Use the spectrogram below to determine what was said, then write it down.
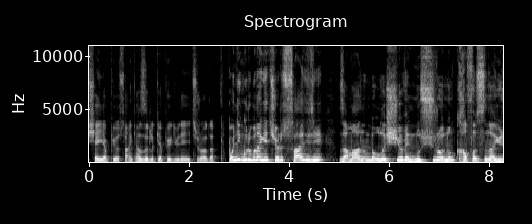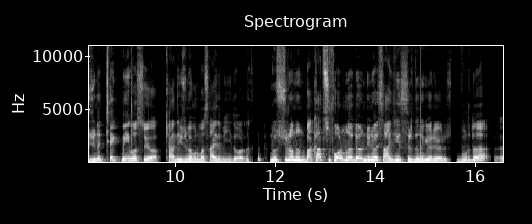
şey yapıyor sanki. Hazırlık yapıyor gibi de Ichiro'da. Bonnie'nin grubuna geçiyoruz. Sanji zamanında ulaşıyor ve Nushiro'nun kafasına yüzüne tekmeyi basıyor. Kendi yüzüme vurmasaydım iyiydi orada. Nushiro'nun Bakatsu formuna döndüğünü ve Sanji'yi ısırdığını görüyoruz. Burada e,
